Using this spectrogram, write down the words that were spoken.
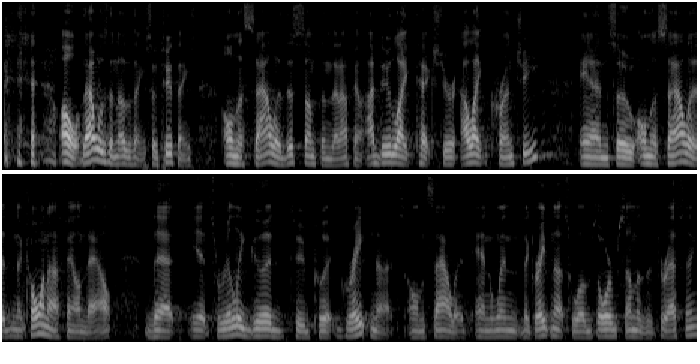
oh, that was another thing. So, two things. On the salad, this is something that I found. I do like texture, I like crunchy. Mm-hmm. And so, on the salad, Nicole and I found out that it's really good to put grape nuts on salad. And when the grape nuts will absorb some of the dressing,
